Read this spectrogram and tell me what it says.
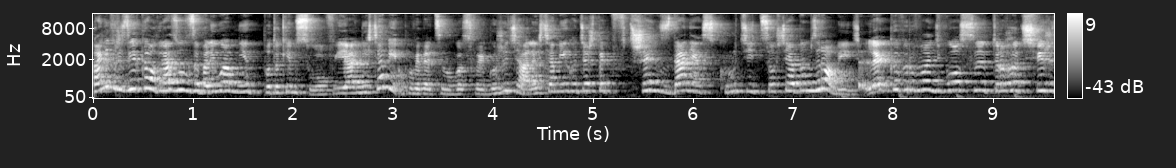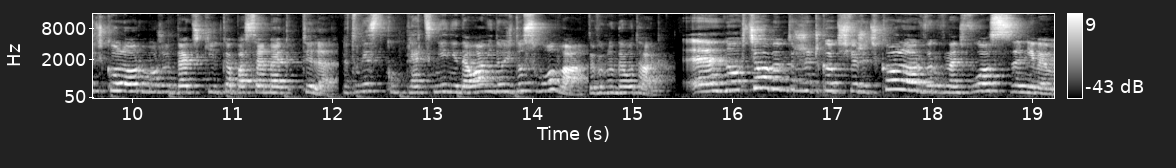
Pani fryzjerka od razu zawaliła mnie potokiem słów. Ja nie chciałam jej opowiadać całego swojego życia, ale chciałam jej chociaż tak w trzech zdaniach skrócić, co chciałabym zrobić. Lekko wyrównać włosy, trochę odświeżyć kolor, może dać kilka pasemek, tyle. Natomiast kompletnie nie dała mi dojść do słowa. To wyglądało tak. E, no, chciałabym troszeczkę odświeżyć kolor, wyrównać włosy, nie wiem,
